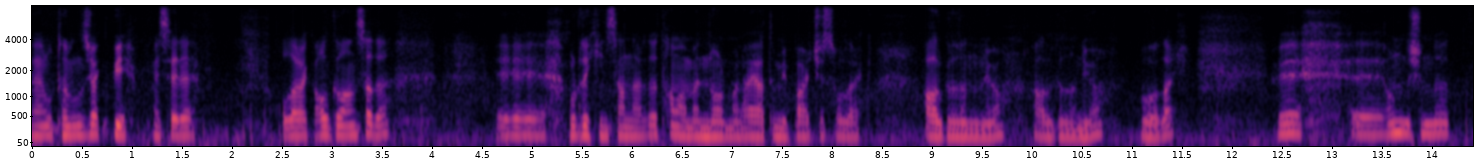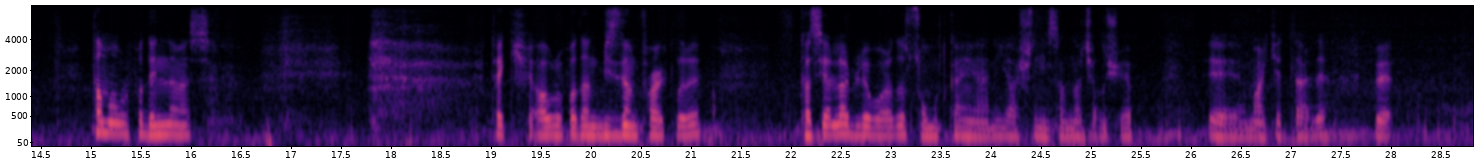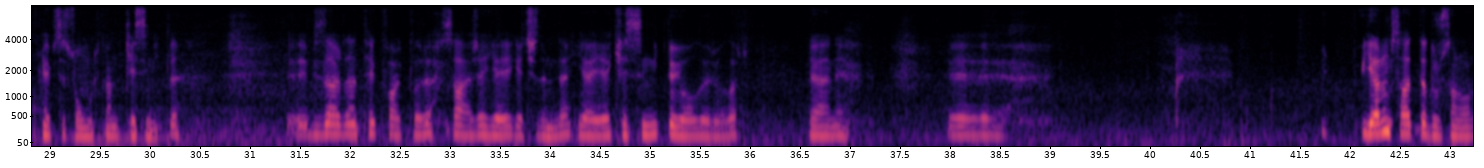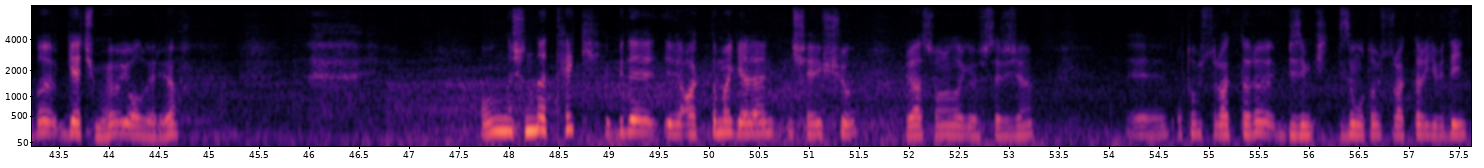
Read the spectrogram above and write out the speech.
yani utanılacak bir mesele olarak algılansa da eee, buradaki insanlarda tamamen normal hayatın bir parçası olarak algılanıyor, algılanıyor bu olay. Ve eee, onun dışında tam Avrupa denilemez. Tek Avrupa'dan bizden farkları kasiyerler bile bu arada somurtkan yani yaşlı insanlar çalışıyor hep eee, marketlerde ve Hepsi somurtkan kesinlikle. Ee, bizlerden tek farkları sadece yaya geçidinde. Yayaya kesinlikle yol veriyorlar. Yani ee, yarım saatte dursan orada geçmiyor, yol veriyor. Onun dışında tek bir de e, aklıma gelen şey şu. Biraz sonra da göstereceğim. Ee, otobüs durakları bizim bizim otobüs durakları gibi değil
